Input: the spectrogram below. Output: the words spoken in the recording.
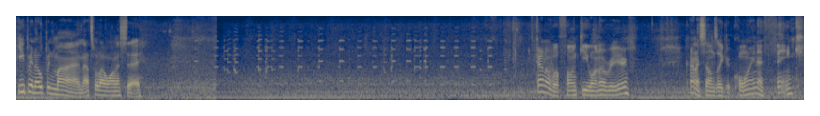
Keep an open mind, that's what I want to say. Kind of a funky one over here. Kind of sounds like a coin, I think.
